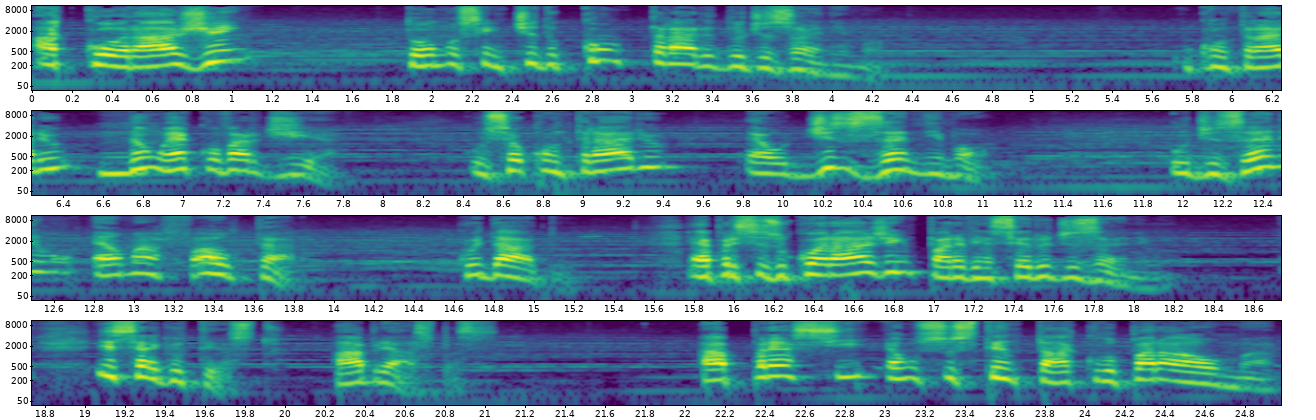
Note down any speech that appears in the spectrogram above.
a coragem toma o sentido contrário do desânimo. O contrário não é covardia. O seu contrário é o desânimo. O desânimo é uma falta. Cuidado! É preciso coragem para vencer o desânimo. E segue o texto. Abre aspas. A prece é um sustentáculo para a alma,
